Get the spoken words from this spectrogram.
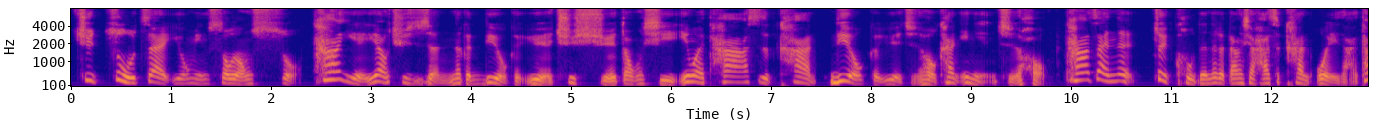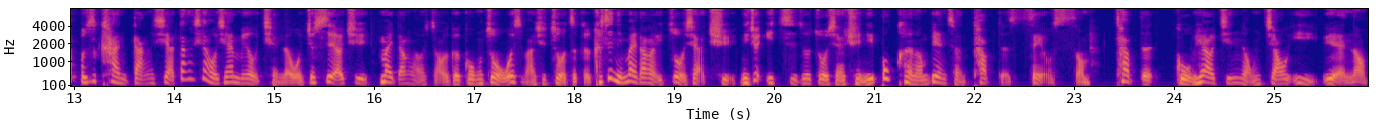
去住在游民收容所，他也要去忍那个六个月去学东西，因为他是看六个月之后，看一年之后。他在那最苦的那个当下，他是看未来，他不是看当下。当下我现在没有钱了，我就是要去麦当劳找一个工作。为什么要去做这个？可是你麦当劳一做下去，你就一直都做下去，你不可能变成 top 的 sales，top 的。股票金融交易员哦，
